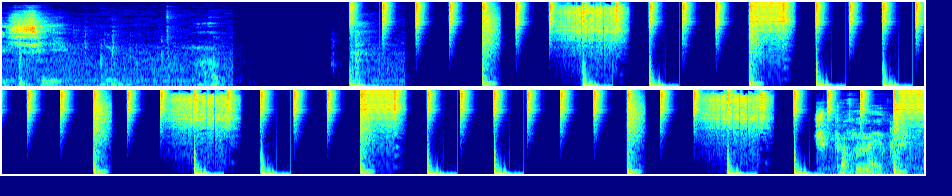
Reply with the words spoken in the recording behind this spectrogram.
ici. Je peux remettre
